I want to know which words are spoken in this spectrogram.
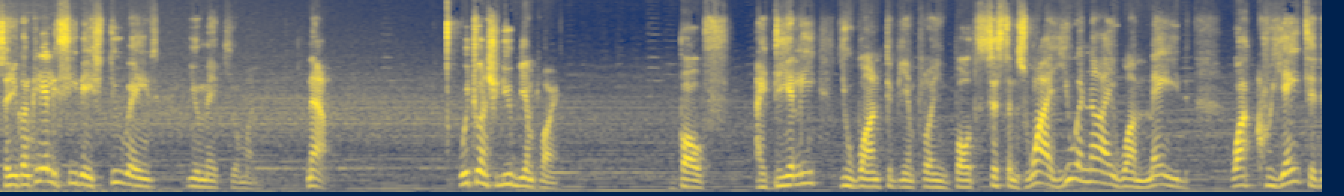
So you can clearly see these two ways you make your money. Now, which one should you be employing? Both. Ideally, you want to be employing both systems. Why? You and I were made, were created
